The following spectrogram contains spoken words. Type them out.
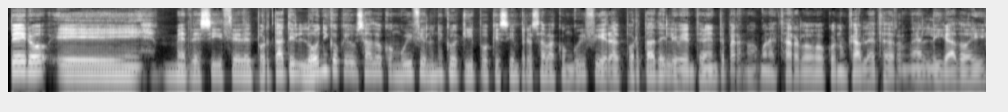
Pero eh, me deshice del portátil. Lo único que he usado con Wi-Fi, el único equipo que siempre usaba con Wi-Fi era el portátil, evidentemente para no conectarlo con un cable Ethernet ligado ahí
